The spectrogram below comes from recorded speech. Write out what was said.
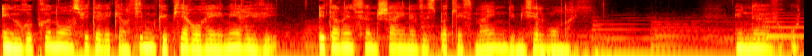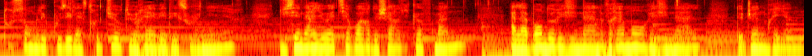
Et nous reprenons ensuite avec un film que Pierre aurait aimé rêver, Eternal Sunshine of the Spotless Mind de Michel Gondry. Une œuvre où tout semble épouser la structure du rêve et des souvenirs, du scénario à tiroir de Charlie Kaufman à la bande originale vraiment originale de John Bryan.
